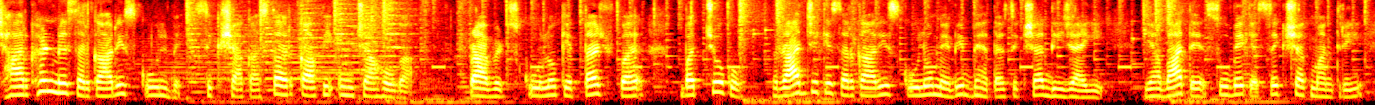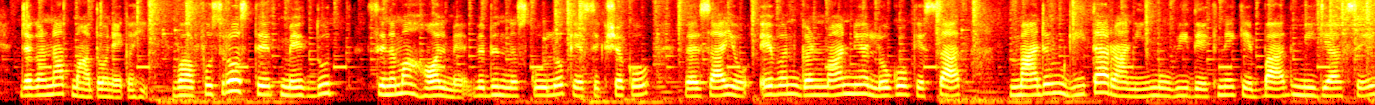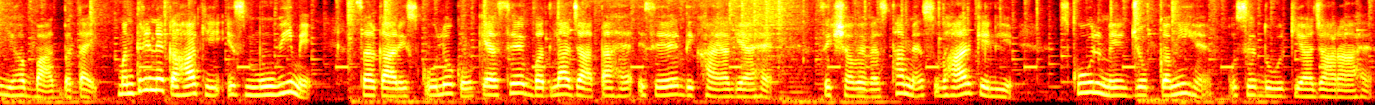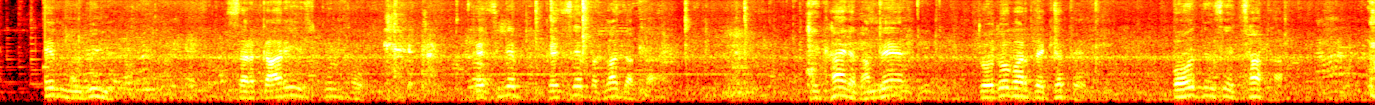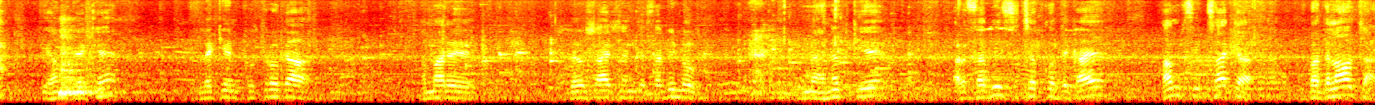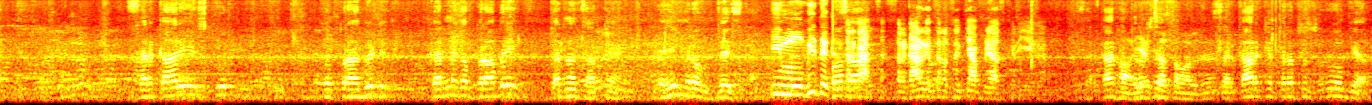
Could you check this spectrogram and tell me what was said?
झारखंड में सरकारी स्कूल में शिक्षा का स्तर काफ़ी ऊँचा होगा। प्राइवेट स्कूलों के तर्ज पर बच्चों को राज्य के सरकारी स्कूलों में भी बेहतर शिक्षा दी जाएगी। यह बातें सूबे के शिक्षक मंत्री जगन्नाथ महतो ने कही। वह फुसरो स्थित मेघदूत सिनेमा हॉल में विभिन्न स्कूलों के शिक्षकों, व्यवसायियों एवं गणमान्य लोगों के साथ मैडम गीता रानी मूवी देखने के बाद मीडिया से यह बात बताई। मंत्री ने कहा कि इस मूवी में सरकारी स्कूलों को कैसे बदला जाता है, इसे दिखाया गया है। शिक्षा व्यवस्था में सुधार के लिए स्कूल में जो कमी है, उसे दूर किया जा रहा है। मूवी में सरकारी स्कूल को कैसे कैसे बदला जाता है? दिखाएगा हमने दो दो बार देखे थे। बहुत दिन से इच्छा था कि हम देखें लेकिन पुत्रों का हमारे व्यवसाय संघ के सभी लोग मेहनत किए और सभी शिक्षक को दिखाए हम शिक्षा का बदलाव चाहते हैं। सरकारी स्कूल को प्राइवेट करने का बराबरी करना चाहते हैं यही मेरा उद्देश्य था। ये मूवी देखो सरकार सरकार की तरफ़ से क्या प्रयास करिएगा? सरकार हाँ, की तरफ़ अच्छा से सवाल है। सरकार की तरफ़ से शुरू हो गया।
